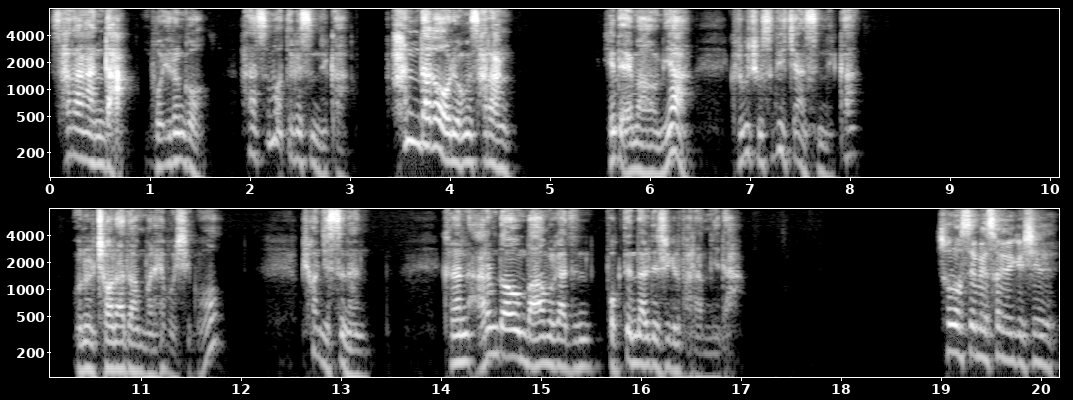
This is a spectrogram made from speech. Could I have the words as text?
사랑한다 뭐 이런 거 하나 쓰면 어떻겠습니까? 한다가 어려우면 사랑 이게 내 마음이야. 그리고 줄 수도 있지 않습니까? 오늘 전화도 한번 해보시고 편지 쓰는 그런 아름다운 마음을 가진 복된 날 되시길 바랍니다. 초로쌤의 서유교실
